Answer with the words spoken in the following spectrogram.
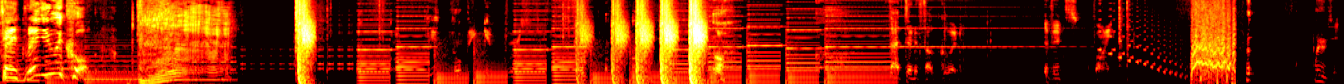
Ten granular coal. Oh. That didn't feel good. If it's fine. Where is it?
